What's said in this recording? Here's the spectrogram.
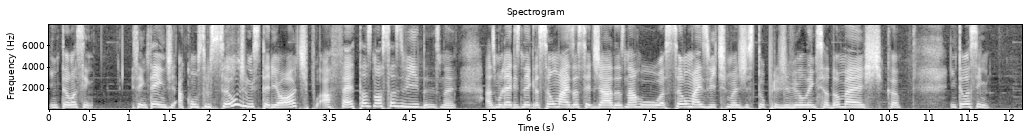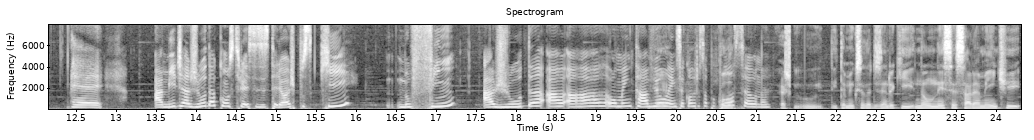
Então, assim, você entende? A construção de um estereótipo afeta as nossas vidas, né? As mulheres negras são mais assediadas na rua, são mais vítimas de estupro e de violência doméstica. Então, assim, é, a mídia ajuda a construir esses estereótipos que, no fim, ajuda a, a aumentar a violência contra essa população, né? Acho que, e também o que você está dizendo é que não necessariamente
